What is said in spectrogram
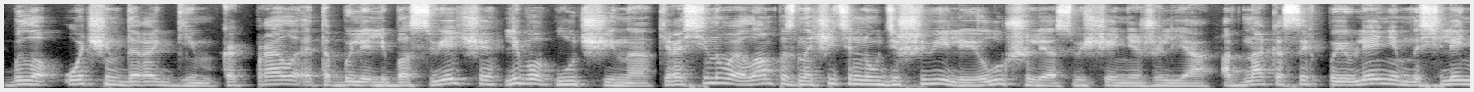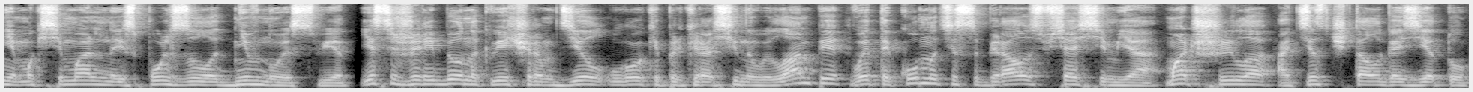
было очень дорогим. Как правило, это были либо свечи, либо лучина. Керосиновые лампы значительно удешевили и улучшили освещение жилья. Однако с их появлением население максимально использовало дневной свет. Если же ребенок вечером делал уроки при керосиновой лампе, в этой комнате собиралась вся семья, мать шила, отец читал газету,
